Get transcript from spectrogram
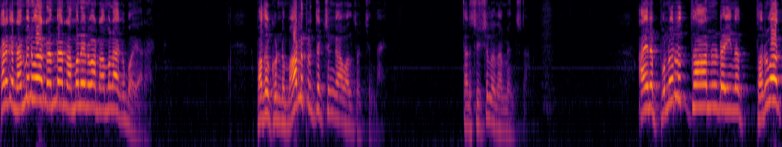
కనుక నమ్మిన వారు నమ్మారు నమ్మలేని వారు నమ్మలేకపోయారు ఆయన. పదకొండు మార్లు ప్రత్యక్షం కావాల్సి వచ్చింది ఆయన. తన శిష్యులు నమ్మించడం ఆయన పునరుద్ధానుడైన తరువాత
